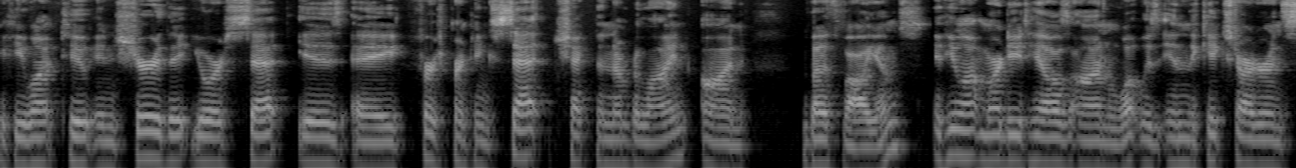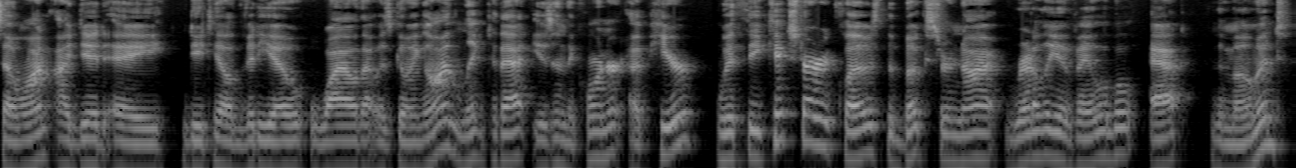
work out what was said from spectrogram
if you want to ensure that your set is a first printing set, check the number line on both volumes. If you want more details on what was in the Kickstarter and so on, I did a detailed video while that was going on. Link to that is in the corner up here. With the Kickstarter closed, the books are not readily available at the moment.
